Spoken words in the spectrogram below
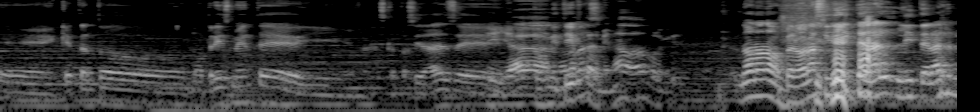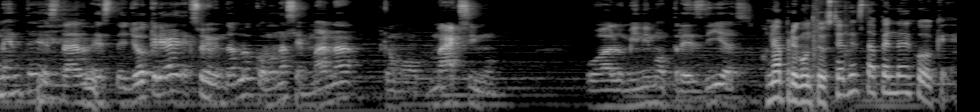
eh, qué tanto motrizmente y las capacidades de Y ya no cognitivas. hemos terminado, ¿no? Porque No, no, no, pero ahora sí literal, literalmente estar, este, yo quería experimentarlo con una semana como máximo o a lo mínimo tres días. Una pregunta, ¿usted está pendejo o qué?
